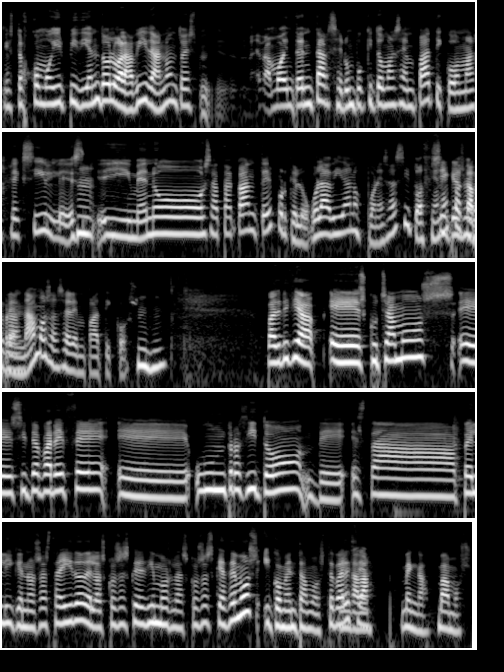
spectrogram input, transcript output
esto es como ir pidiéndolo a la vida, ¿no? Entonces mm, vamos a intentar ser un poquito más empáticos, más flexibles Mm. y menos atacantes, porque luego la vida nos pone esas situaciones Sí, que es para que verdad. aprendamos a ser empáticos. Ujú. Patricia, eh, escuchamos, eh, si te parece, eh, un trocito de esta peli que nos has traído, de las cosas que decimos, las cosas que hacemos y comentamos. ¿Te parece? Venga, va. Venga, vamos.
